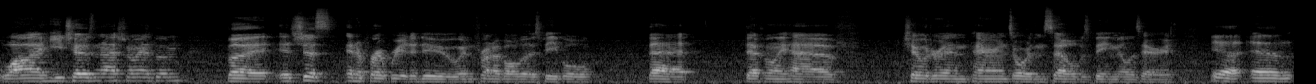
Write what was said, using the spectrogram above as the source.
why he chose the national anthem, but it's just inappropriate to do in front of all those people that definitely have children, parents, or themselves being military. Yeah, and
